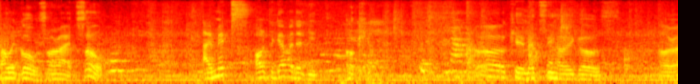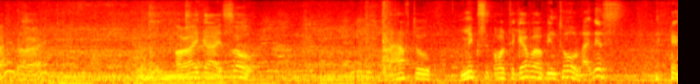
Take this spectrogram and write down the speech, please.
how it goes. All right, so I mix all together then eat. Okay. Okay, let's see how it goes. All right, all right. All right, guys, so I have to mix it all together, I've been told, like this. and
